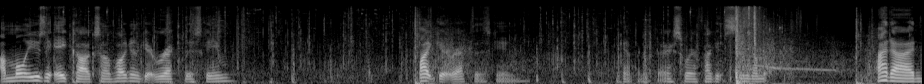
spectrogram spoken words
I'm only using ACOG, so I'm probably gonna get wrecked this game. Might get wrecked this game. Camping up there. I swear, if I get seen, I'm. I died.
